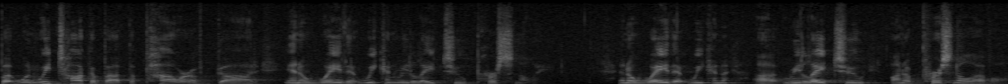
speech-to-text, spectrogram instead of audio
But when we talk about the power of God in a way that we can relate to personally, in a way that we can uh, relate to on a personal level,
